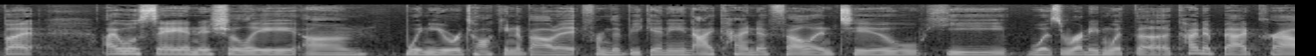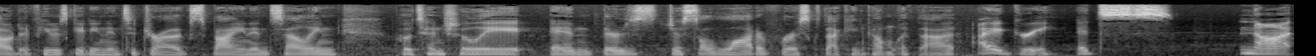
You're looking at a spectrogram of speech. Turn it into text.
But I will say initially, um, when you were talking about it from the beginning, I kind of fell into he was running with a kind of bad crowd if he was getting into drugs, buying and selling potentially. And there's just a lot of risk that can come with that. I agree. It's not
